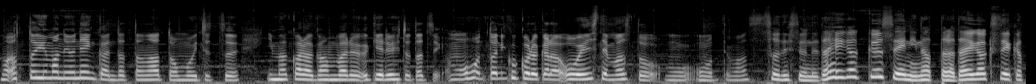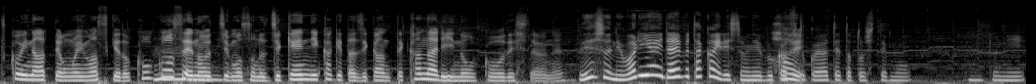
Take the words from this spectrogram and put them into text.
まあ、あっという間の4年間だったなと思いつつ今から頑張る受ける人たちもう本当に心から応援してますともう思ってます。そうですよね。大学生になったら大学生活濃いなって思いますけど高校生のうちもその受験にかけた時間ってかなり濃厚でしたよね。ですよね。割合だいぶ高いですよね。部活とかやってたとしても、本当に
